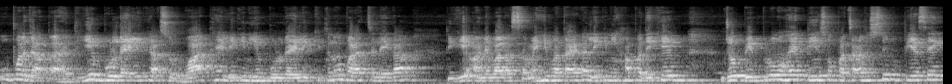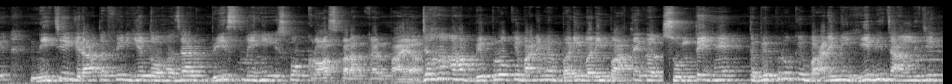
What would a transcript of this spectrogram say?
ऊपर जाता है। तो ये बुल रैली का शुरुआत है, लेकिन ये बुल रैली कितना बड़ा चलेगा? तो ये आने वाला समय ही बताएगा। लेकिन यहाँ पर देखिए, जो विप्रो है, तीन सौ पचासी रुपये से नीचे गिरा तो फिर ये 2020 में ही इसको क्रॉस पर कर पाया। जहाँ आप विप्रो के बारे में बड़ी बड़ी बातें कर, सुनते हैं तो विप्रो के बारे में ये भी जान लीजिए,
